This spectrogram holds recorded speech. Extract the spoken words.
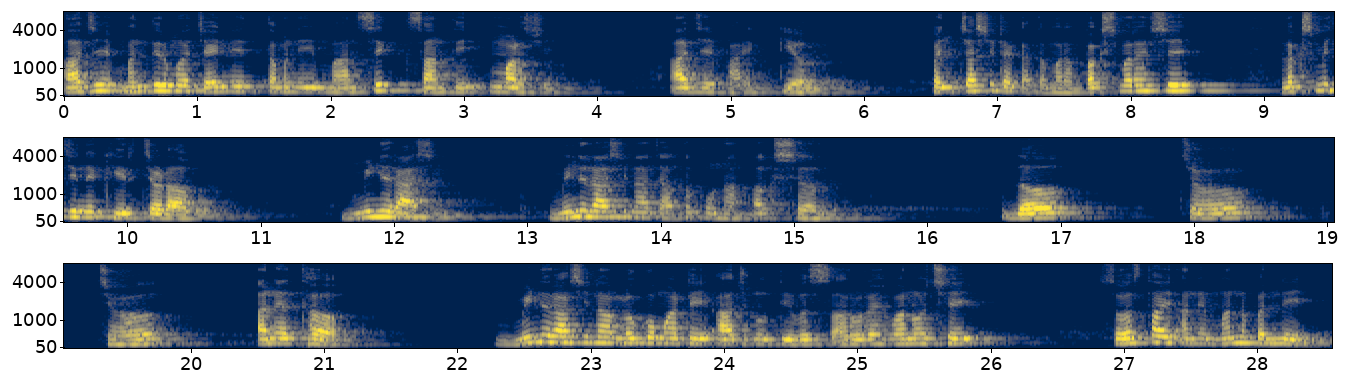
આજે મંદિરમાં જઈને તમને માનસિક શાંતિ મળશે. આજે ભાગ્ય પંચ્યાસી ટકા તમારા પક્ષમાં રહેશે. લક્ષ્મીજીને ખીર ચડાવો. મીન રાશિ. મીન રાશિના જાતકોના અક્ષર દ, ચ, જ અને થ. મીન રાશિના લોકો માટે આજનો દિવસ સારો રહેવાનો છે. સ્વસ્થાય અને મન બંને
